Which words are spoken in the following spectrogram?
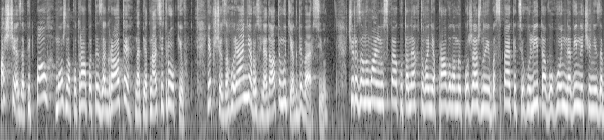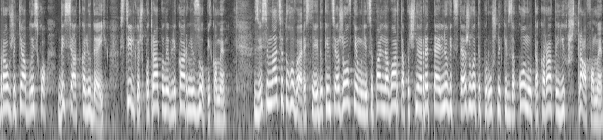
А ще за підпал можна потрапити за грати на 15 років, якщо загоряння розглядатимуть як диверсію. Через аномальну спеку та нехтування правилами пожежної безпеки цього літа вогонь на Вінниччині забрав життя близько десятка людей. Стільки ж потрапили в лікарню з опіками. З 18 вересня і до кінця жовтня муніципальна варта почне ретельно відстежувати порушників закону та карати їх штрафами.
